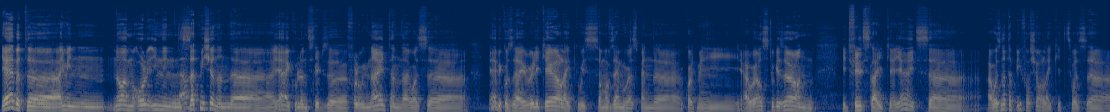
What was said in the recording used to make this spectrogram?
Yeah, but uh, I mean, no, I'm all in in Ah. that mission, and uh, yeah, I couldn't sleep the following night, and I was uh, yeah because I really care. Like with some of them, we have spent uh, quite many hours together, and it feels like uh, yeah, it's. Uh, I was not happy for sure. Like it was. Uh,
